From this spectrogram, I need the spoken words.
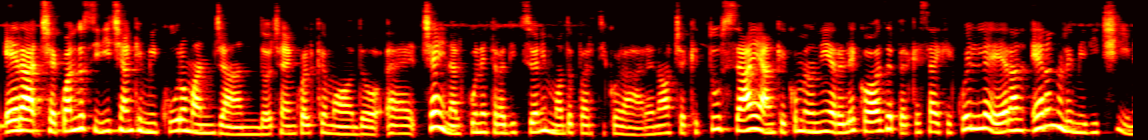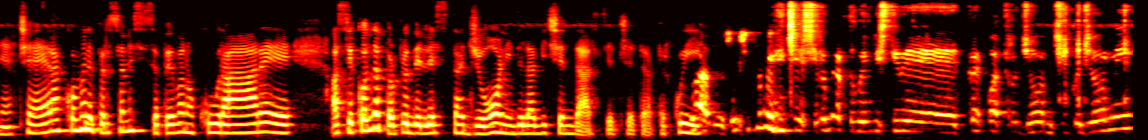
Era, cioè, quando si dice anche mi curo mangiando, cioè in qualche modo, eh, c'è in alcune tradizioni in modo particolare, no? Cioè che tu sai anche come unire le cose perché sai che quelle era, erano le medicine, cioè era come le persone si sapevano curare a seconda proprio delle stagioni, dell'avvicendarsi, eccetera. Per cui... Guarda, se tu mi dicessi Roberto vuoi investire 3-4 giorni, 5 giorni,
